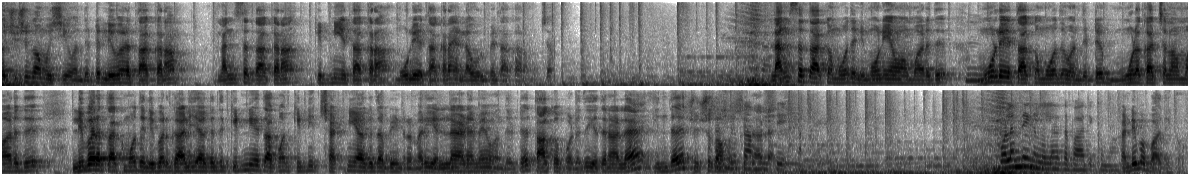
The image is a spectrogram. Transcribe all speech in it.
ஒரு சிசுகாமுஷியை வந்துட்டு லிவரை தாக்குறான். லங்ஸை தாக்குறான் கிட்னியை தாக்குறான் மூளையை தாக்குறான் எல்லா உறுப்பையும் தாக்க ஆரம்பிச்சான். லங்ஸை தாக்கும் போது நிமோனியாவாக மாறுது. மூளையை தாக்கும் போது வந்துட்டு மூளை காய்ச்சலாக மாறுது. லிவரை தாக்கும் போது லிவர் காலியாகுது. கிட்னியை தாக்கும் போது கிட்னி சட்னி ஆகுது அப்படின்ற மாதிரி எல்லா இடமே வந்துட்டு தாக்கப்படுது. எதனால இந்த சுஷுகாமுஷினால சுஷுகாமுஷி. குழந்தைகள் எல்லாம் அதை பாதிக்குமா? கண்டிப்பாக பாதிக்கும்.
